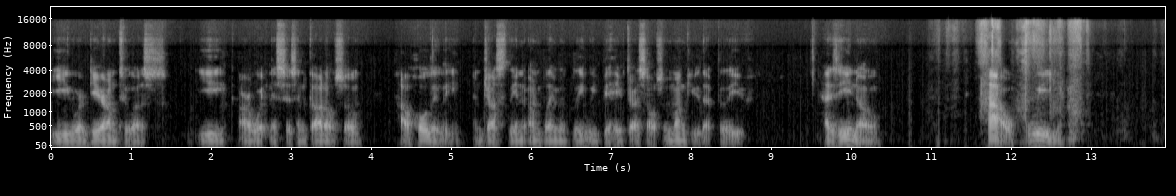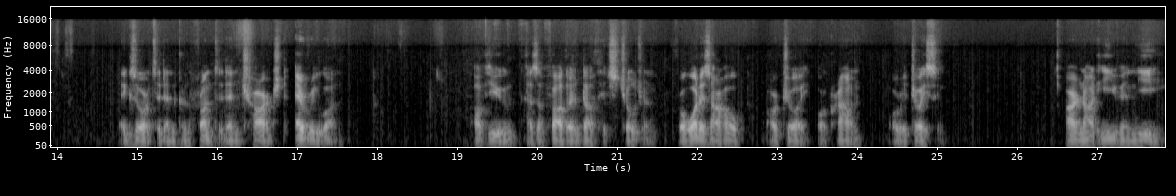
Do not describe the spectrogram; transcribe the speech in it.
ye were dear unto us ye are witnesses, and God also, how holily and justly and unblameably we behaved ourselves among you that believe. As ye know how we exhorted and confronted and charged every one of you as a father doth his children. For what is our hope, or joy, or crown, or rejoicing? Are not even ye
